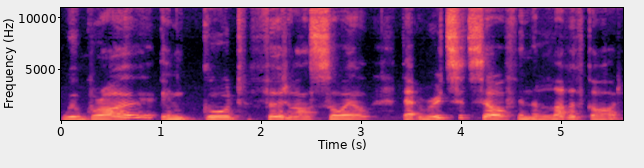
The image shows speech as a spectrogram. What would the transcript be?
will grow in good, fertile soil that roots itself in the love of God.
